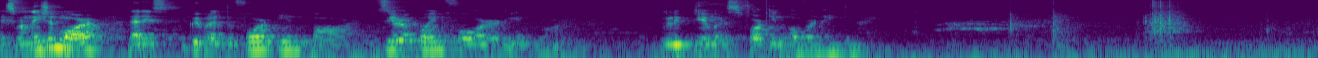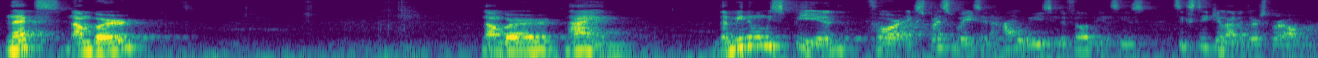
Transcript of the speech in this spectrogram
explanation more, that is equivalent to 14 bar, 0 0.14 bar. Will it give us 14 over 99? Next, number number 9. The minimum speed for expressways and highways in the Philippines is 60 kilometers per hour.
